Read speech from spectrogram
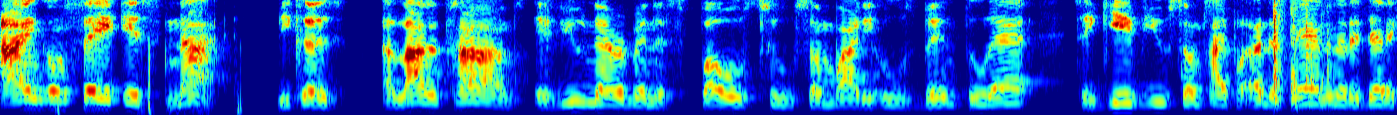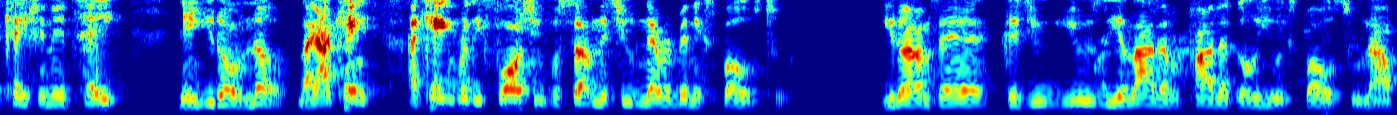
I ain't gonna say it's not because a lot of times if you've never been exposed to somebody who's been through that to give you some type of understanding of the dedication it take then you don't know. Like i can't i can't really force you for something that you've never been exposed to. You know what i'm saying? Because you usually a lot of a product of who you exposed to. Now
